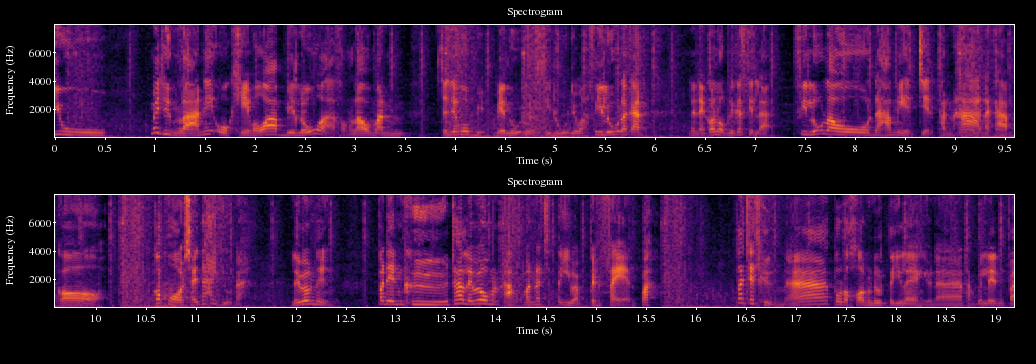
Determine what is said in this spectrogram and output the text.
อยู่ ไม่ถึงล้านนี่โอเค เพราะว่าเบลูอะของเรามันจะเรียกว่าเบลูหรือซีรูดีวะซีรูแล้วกันไหนๆก็หลบลิขสิทธิ์ละซีรูเราดาเมจ7,500นะครับก็ก็พอใช้ได้อยู่นะเลเวลหนึ่งประเด็นคือถ้าเลเวลมันอัพมันน่าจะตีแบบเป็นแสนปะน่าจะถึงนะ ตัวละครมันดูตีแรงอยู่นะทำไปเล่นไป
